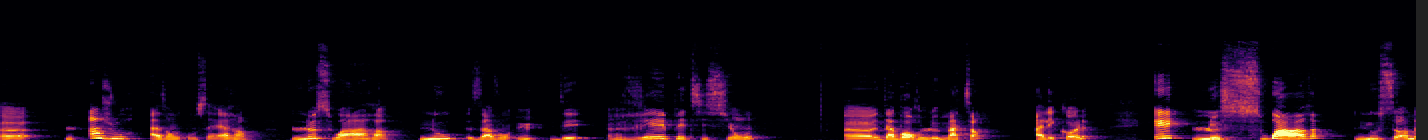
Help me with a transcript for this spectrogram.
euh, un jour avant le concert, le soir, nous avons eu des répétitions. Euh, d'abord le matin à l'école et le soir, nous sommes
